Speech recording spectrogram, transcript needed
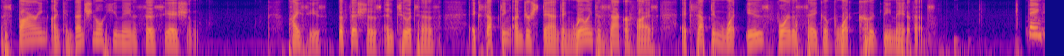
aspiring unconventional humane association. Pisces, the fishes, intuitive, accepting understanding, willing to sacrifice, accepting what is for the sake of what could be made of it. Thanks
